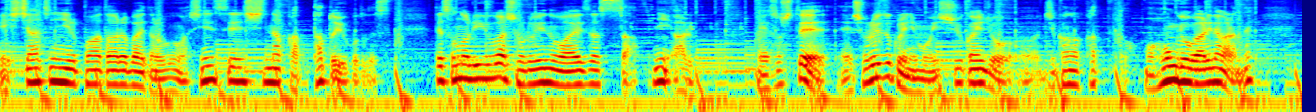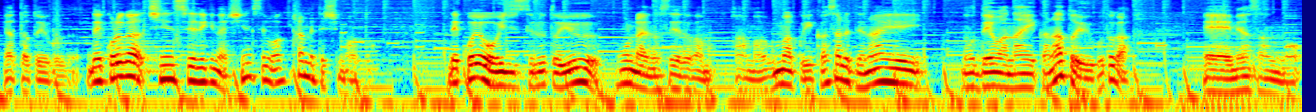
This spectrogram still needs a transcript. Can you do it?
78人いるパートアルバイトの分は申請しなかったということです。でその理由は書類のわい雑さにある、えーそして、えー書類作りにも1週間以上時間がかかったと、まあ、本業がありながらねやったということで。でこれが申請できない。申請を諦めてしまうと。で雇用を維持するという本来の制度が、まあ、うまく生かされてないのではないかなということが、えー皆さんの、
